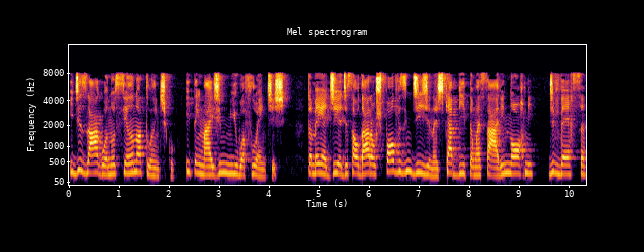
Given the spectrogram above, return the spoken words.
e deságua no Oceano Atlântico e tem mais de mil afluentes. Também é dia de saudar aos povos indígenas que habitam essa área enorme, diversa,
